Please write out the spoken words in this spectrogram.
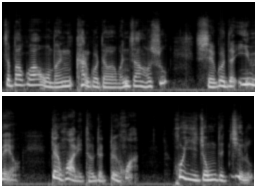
这包括我们看过的文章和书、写过的 email、电话里头的对话、会议中的记录。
